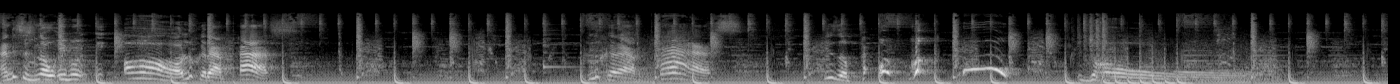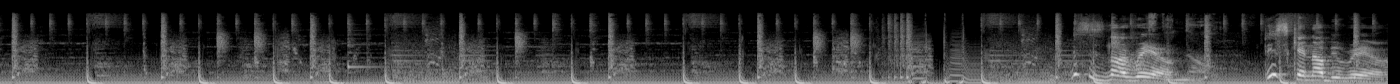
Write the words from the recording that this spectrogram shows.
And this is no even. Oh, look at that pass! Look at that pass! He's a oh, oh, oh. Yo. This is not real. No. This cannot be real.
